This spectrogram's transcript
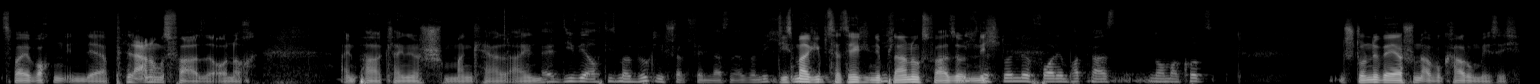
zwei Wochen in der Planungsphase auch noch ein paar kleine Schmankerl ein. äh, die wir auch diesmal wirklich stattfinden lassen. Also nicht, Diesmal gibt es tatsächlich eine nicht- Planungsphase nicht und eine nicht Stunde vor dem Podcast nochmal kurz eine Stunde wäre ja schon Avocado-mäßig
